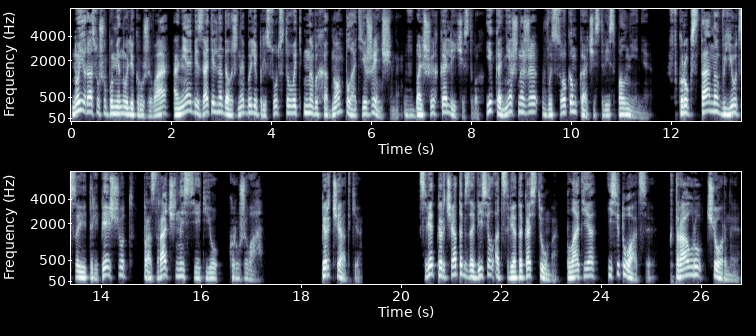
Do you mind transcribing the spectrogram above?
Ну и раз уж упомянули кружева, они обязательно должны были присутствовать на выходном платье женщины в больших количествах и, конечно же, в высоком качестве исполнения. В круг стана вьются и трепещут прозрачной сетью кружева. Перчатки. Цвет перчаток зависел от цвета костюма, платья и ситуации. К трауру черные,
